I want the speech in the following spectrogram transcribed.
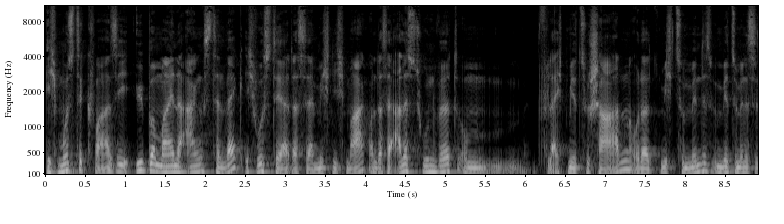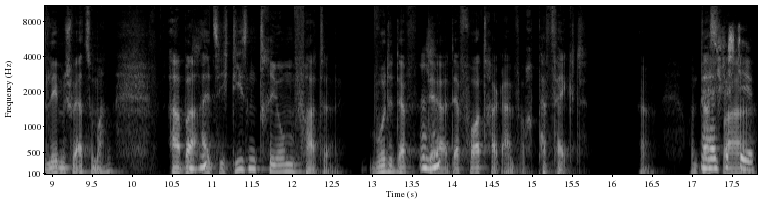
ich musste quasi über meine Angst hinweg. Ich wusste ja, dass er mich nicht mag und dass er alles tun wird, um vielleicht mir zu schaden oder mich zumindest, mir zumindest das Leben schwer zu machen. Aber mhm. als ich diesen Triumph hatte, wurde der, mhm. der, der Vortrag einfach perfekt. Ja. Und das ja, war, verstehe.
